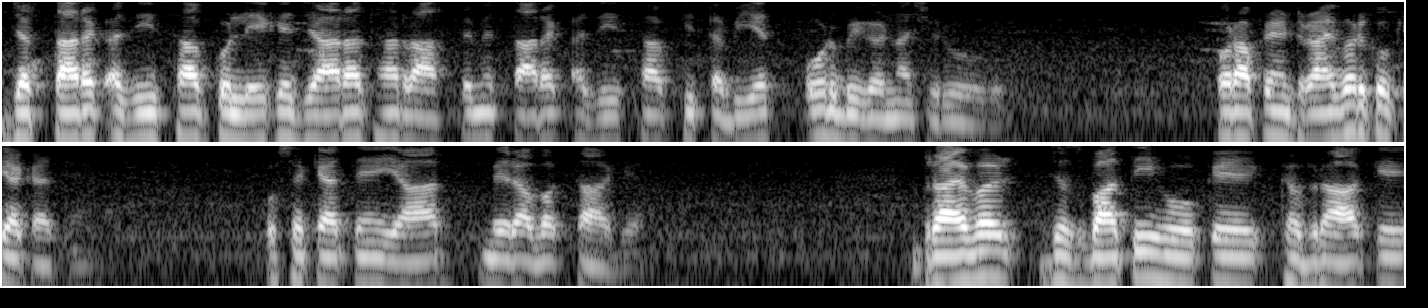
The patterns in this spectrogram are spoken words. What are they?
जब तारक अज़ीज़ साहब को लेके जा रहा था, रास्ते में तारक अज़ीज़ साहब की तबीयत और बिगड़ना शुरू हो गई। और अपने ड्राइवर को क्या कहते हैं? उसे कहते हैं, यार, मेरा वक्त आ गया। ड्राइवर जज्बाती हो के घबरा के,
